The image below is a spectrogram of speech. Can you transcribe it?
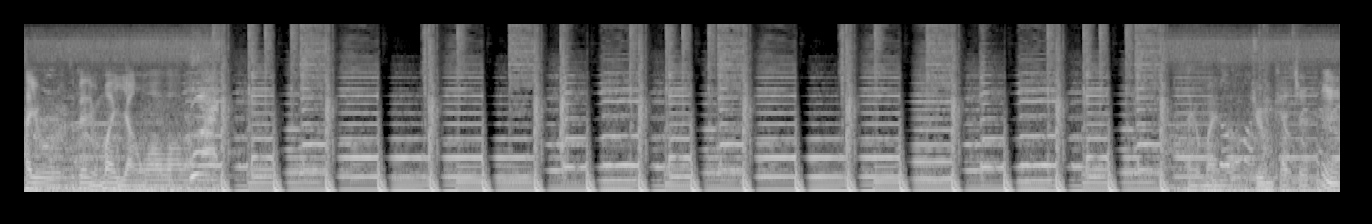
还有这边有卖洋娃娃嗯，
